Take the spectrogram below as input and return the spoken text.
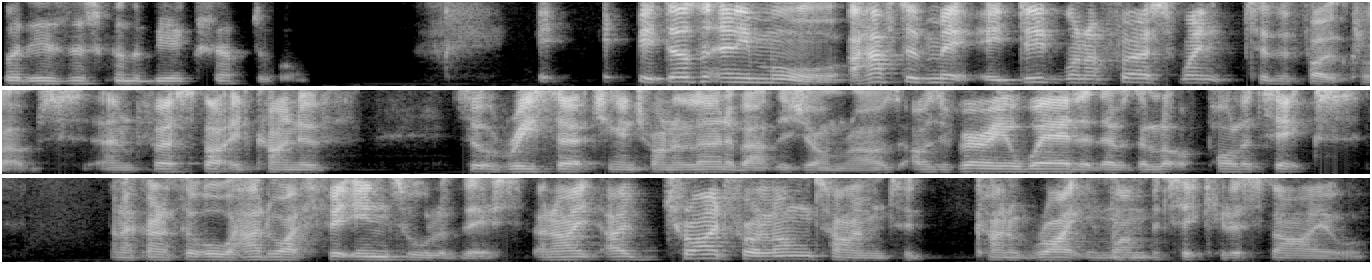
but is this going to be acceptable? it doesn't anymore. I have to admit, it did when I first went to the folk clubs and first started kind of sort of researching and trying to learn about the genre. I was, I was very aware that there was a lot of politics, and I kind of thought, oh, how do I fit into all of this? And I, I tried for a long time to kind of write in one particular style,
